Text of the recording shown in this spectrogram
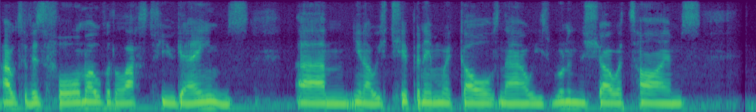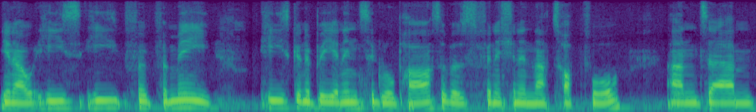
out of his form over the last few games. Um, you know, he's chipping in with goals now. He's running the show at times. You know, he's he for for me, he's going to be an integral part of us finishing in that top four, and um,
